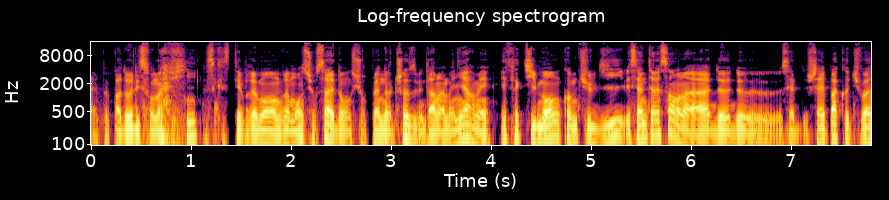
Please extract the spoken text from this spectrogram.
elle peut pas donner son avis, parce que c'était vraiment vraiment sur ça et donc sur plein d'autres choses, mais dans la manière. Mais effectivement, comme tu le dis, c'est intéressant là, de, de je savais pas que tu vois,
